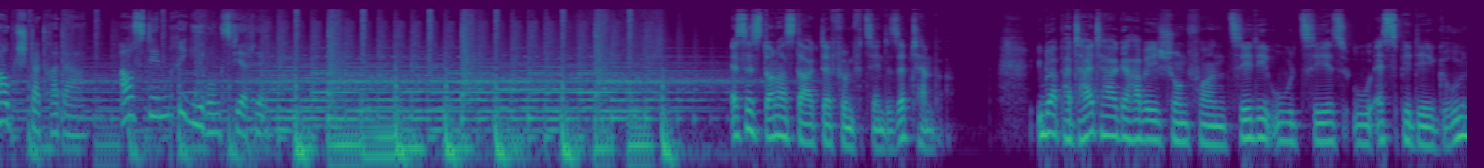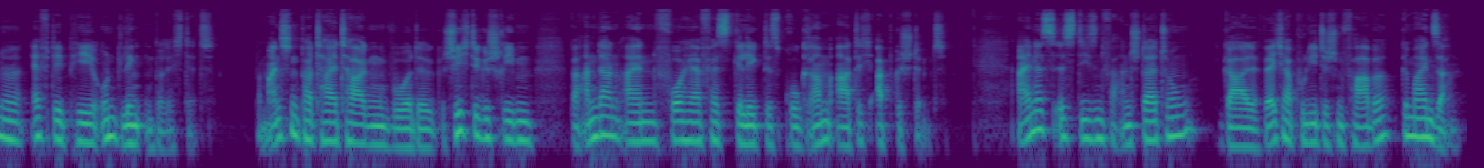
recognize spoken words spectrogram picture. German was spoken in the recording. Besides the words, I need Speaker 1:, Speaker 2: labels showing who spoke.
Speaker 1: Hauptstadtradar aus dem Regierungsviertel.
Speaker 2: Es ist Donnerstag, der 15. September. Über Parteitage habe ich schon von CDU, CSU, SPD, Grüne, FDP und Linken berichtet. Bei manchen Parteitagen wurde Geschichte geschrieben, bei anderen ein vorher festgelegtes Programm artig abgestimmt. Eines ist diesen Veranstaltungen, egal welcher politischen Farbe, gemeinsam.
